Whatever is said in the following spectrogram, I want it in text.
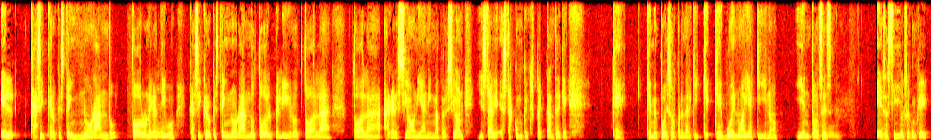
él casi creo que está ignorando todo lo negativo, casi creo que está ignorando todo el peligro, toda la, toda la agresión y animadversión y está, está como que expectante de que, que, que me puede sorprender aquí, qué, bueno hay aquí, ¿no? Y entonces es así, o sea, como que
